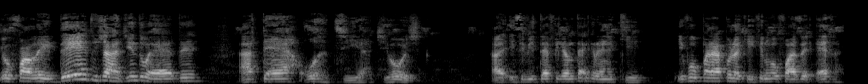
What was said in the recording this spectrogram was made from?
Eu falei desde o Jardim do Éden até o dia de hoje. Ah, esse vídeo está ficando até grande aqui. E vou parar por aqui, que não vou fazer essa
